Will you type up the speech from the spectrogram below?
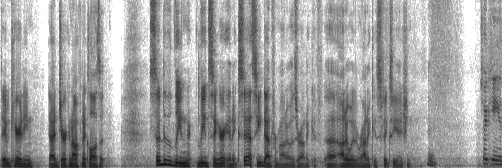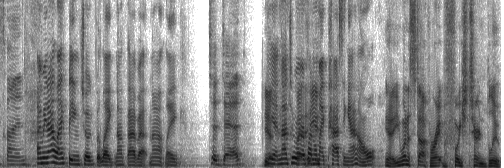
David Carradine died jerking off in a closet. So did the lead, lead singer in INXS. He died from autoerotic uh, autoerotic asphyxiation. Choking is fun. I mean, I like being choked, but like not that bad. Not like To death. yeah, yeah, not to where Uh, if I'm you- like passing out. Yeah, you want to stop right before you turn blue.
